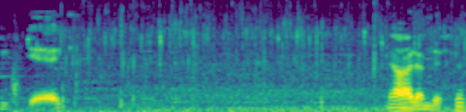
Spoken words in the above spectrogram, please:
biftek. Ne alemdesin?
